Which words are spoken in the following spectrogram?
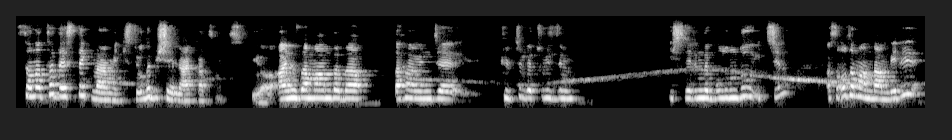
sanata destek vermek istiyor. Da bir şeyler katmak istiyor. Aynı zamanda da daha önce kültür ve turizm işlerinde bulunduğu için aslında o zamandan beri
